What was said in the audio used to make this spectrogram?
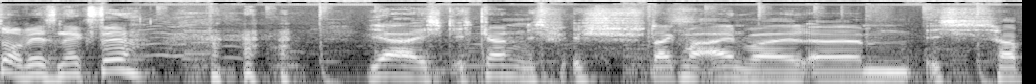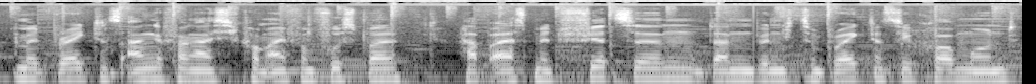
So, wer ist Nächste? Ja, ich, ich kann, ich, ich steig mal ein, weil ähm, ich habe mit Breakdance angefangen, als ich komme eigentlich vom Fußball. Habe erst mit 14, dann bin ich zum Breakdance gekommen und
